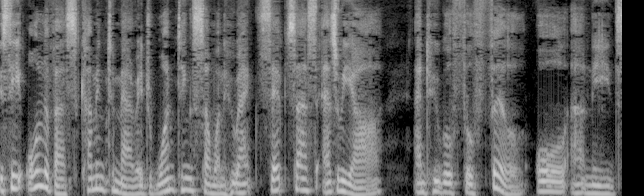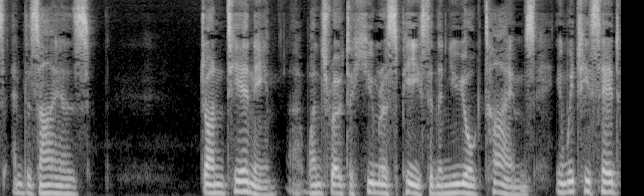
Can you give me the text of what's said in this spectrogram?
You see, all of us come into marriage wanting someone who accepts us as we are and who will fulfill all our needs and desires. John Tierney uh, once wrote a humorous piece in the New York Times in which he said,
